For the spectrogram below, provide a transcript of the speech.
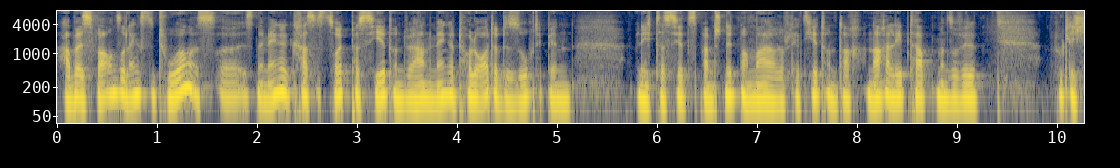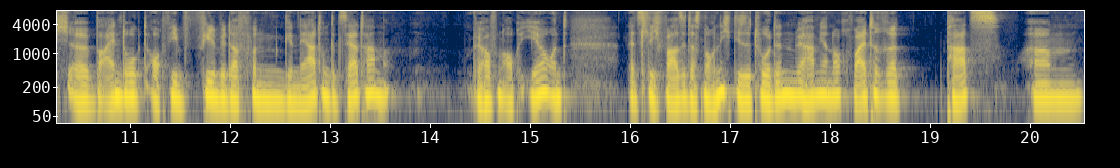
Aber es war unsere längste Tour. Es äh, ist eine Menge krasses Zeug passiert und wir haben eine Menge tolle Orte besucht. Ich bin, wenn ich das jetzt beim Schnitt nochmal reflektiert und nach, nacherlebt habe, wenn man so will, wirklich äh, beeindruckt, auch wie viel wir davon genährt und gezerrt haben. Wir hoffen auch ihr. Und letztlich war sie das noch nicht, diese Tour, denn wir haben ja noch weitere Parts ähm,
